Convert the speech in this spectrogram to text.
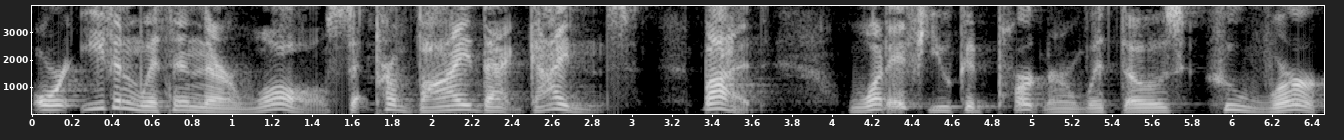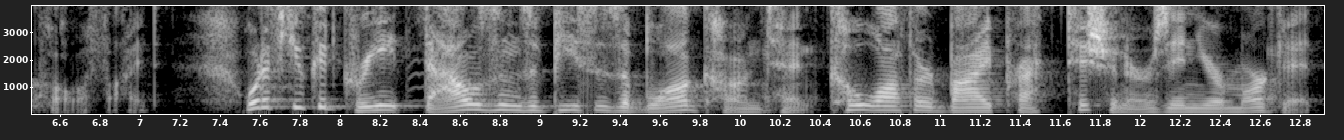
or even within their walls to provide that guidance. But what if you could partner with those who were qualified? What if you could create thousands of pieces of blog content co authored by practitioners in your market?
